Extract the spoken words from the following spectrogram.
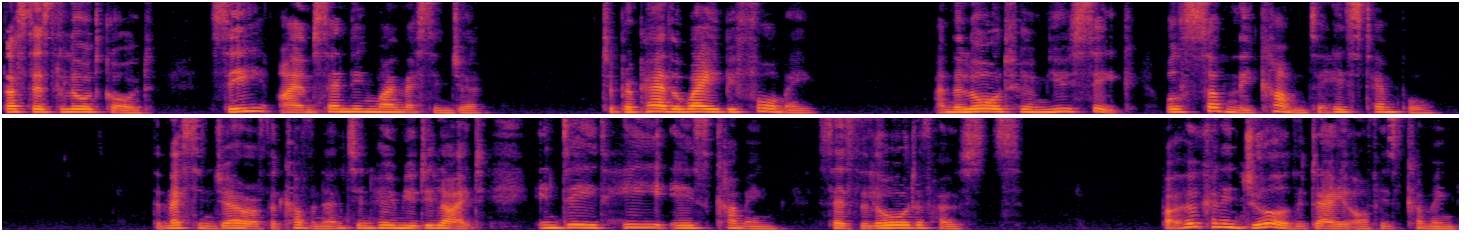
Thus says the Lord God, See, I am sending my messenger to prepare the way before me, and the Lord whom you seek will suddenly come to his temple. The messenger of the covenant in whom you delight, indeed he is coming, says the Lord of hosts. But who can endure the day of his coming,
